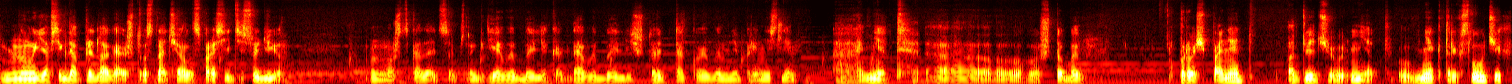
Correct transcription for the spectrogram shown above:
Ну, я всегда предлагаю, что сначала спросите судью. Он может сказать, собственно, где вы были, когда вы были, что это такое вы мне принесли. А, нет, а, чтобы проще понять, отвечу нет. В некоторых случаях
